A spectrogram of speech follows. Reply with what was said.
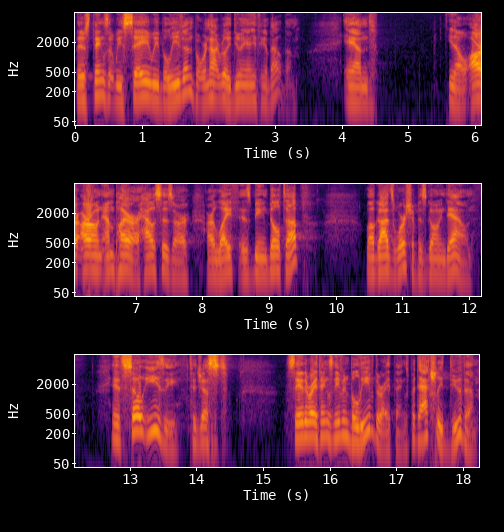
There's things that we say we believe in, but we're not really doing anything about them. And, you know, our, our own empire, our houses, our, our life is being built up while God's worship is going down. And it's so easy to just say the right things and even believe the right things, but to actually do them,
